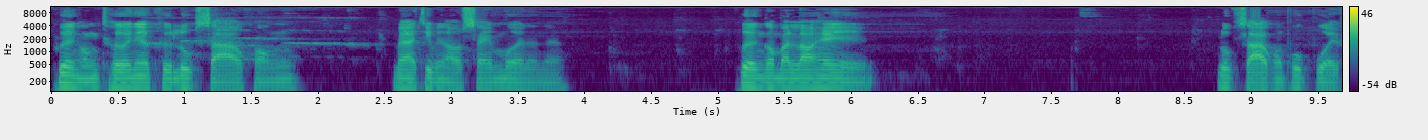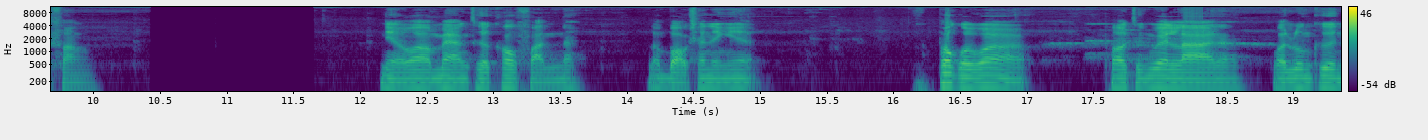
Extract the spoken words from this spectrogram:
เพื่อนของเธอเนี่ยคือลูกสาวของแม่ที่เป็นอัลไซเมอร์นะนะเพื่อนก็มาเล่าให้ ลูกสาวของผู้ป่วยฟัง เนี่ยว่าแม่ของเธอเข้าฝันนะแล้วบอกฉันอย่างเงี้ยปรากฏว่าพอถึงเวลานะวันรุ่งขึ้น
